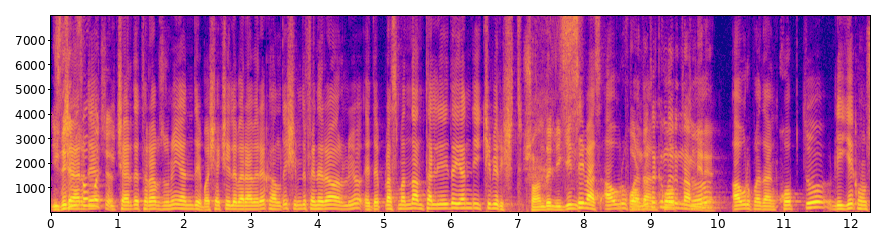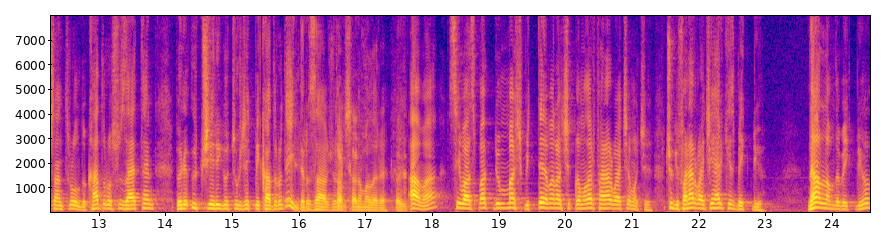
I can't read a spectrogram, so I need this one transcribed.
İzledin mi son içeride- maçı? İçeride Trabzon'u yendi. Başakşehir'le berabere kaldı. Şimdi Fener'i ağırlıyor. E deplasmanda Antalya'yı da yendi 2-1 işte. Şu anda ligin Sivas formda Avrupa'dan takımlarından koptu. biri. Avrupa'dan koptu. Lige konsantre oldu. Kadrosu zaten böyle 3 yeri götürecek bir kadro değildi Rıza Hoca'nın Tabii, açıklamaları. tabii, tabii. Ama Sivas bak dün maç bitti hemen açıklamalar Fenerbahçe maçı. Çünkü Fenerbahçe'yi herkes bekliyor. Ne anlamda bekliyor?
